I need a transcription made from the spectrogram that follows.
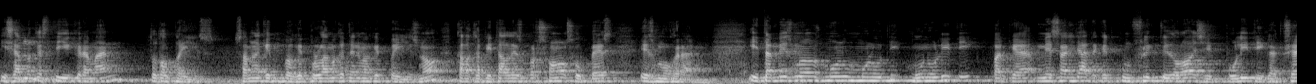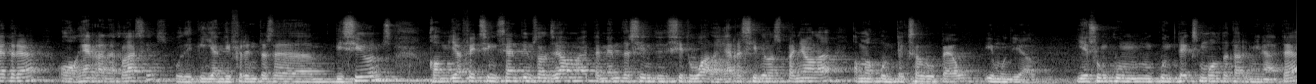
i sembla que estigui cremant tot el país. Saben aquest, aquest problema que tenim en aquest país, no? que la capital és Barcelona, el seu pes és molt gran. I també és molt, molt monolític perquè més enllà d'aquest conflicte ideològic, polític, etc, o guerra de classes, vull dir que hi ha diferents eh, visions, com ja ha fet 5 cèntims el Jaume, també hem de situar la guerra civil espanyola amb el context europeu i mundial i és un, context molt determinat. Eh?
